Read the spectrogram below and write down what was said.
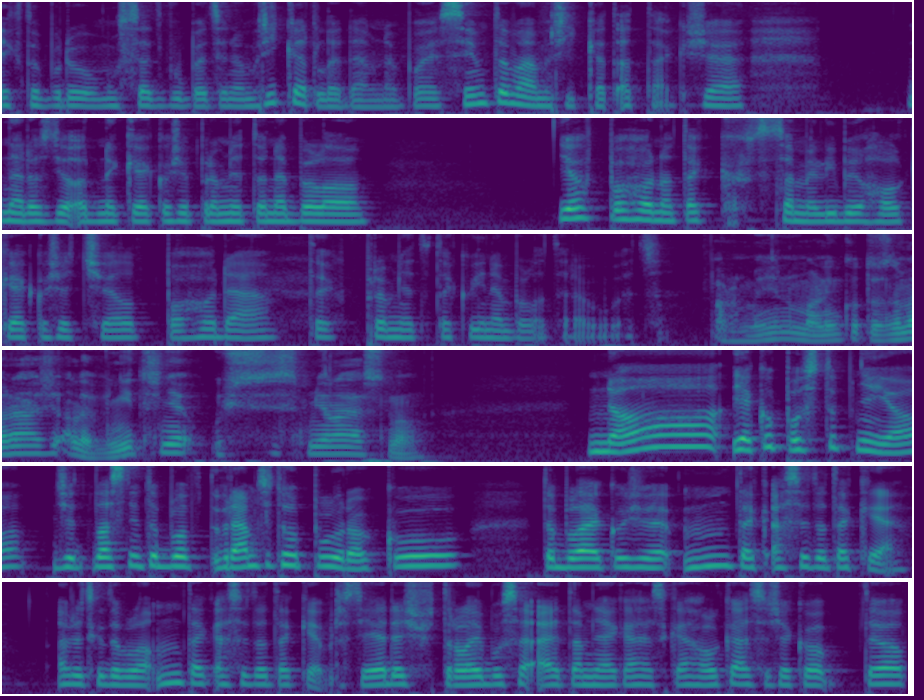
jak to budu muset vůbec jenom říkat lidem, nebo jestli jim to mám říkat a tak, že na rozdíl od Niky, jakože pro mě to nebylo jo, v pohodě, no tak se mi líbil holky, jakože chill, pohoda, tak pro mě to takový nebylo teda vůbec. Pro mě jen malinko, to znamená, že ale vnitřně už jsi měla jasno. No, jako postupně jo, že vlastně to bylo v, v rámci toho půl roku, to bylo jako, že mm, tak asi to tak je. A vždycky to bylo, mm, tak asi to tak je. Prostě jedeš v trolejbuse a je tam nějaká hezká holka a jsi jako, jo,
